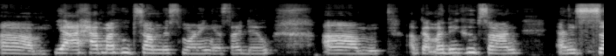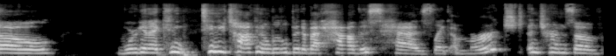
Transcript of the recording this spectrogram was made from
um, yeah, I have my hoops on this morning. Yes, I do. Um, I've got my big hoops on. And so we're going to continue talking a little bit about how this has like emerged in terms of,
